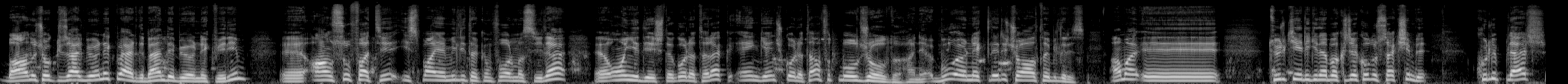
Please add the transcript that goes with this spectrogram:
Banu çok güzel bir örnek verdi. Ben de bir örnek vereyim. Ee, Ansu Fati İspanya milli takım formasıyla e, 17 yaşında gol atarak en genç gol atan futbolcu oldu. Hani bu örnekleri çoğaltabiliriz. Ama e, Türkiye Ligi'ne bakacak olursak şimdi kulüpler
